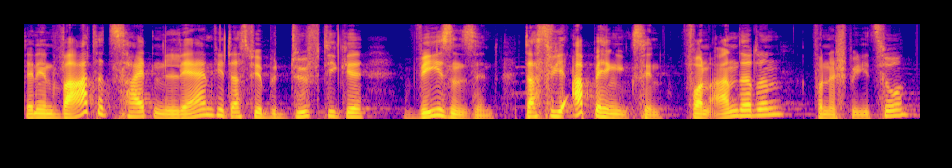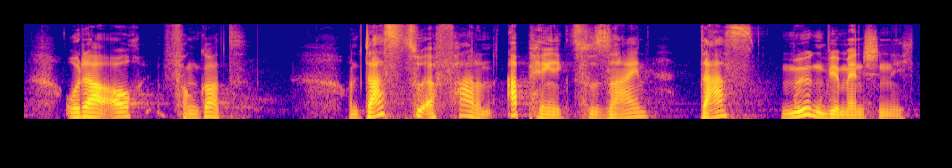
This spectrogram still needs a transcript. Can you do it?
Denn in Wartezeiten lernen wir, dass wir bedürftige Wesen sind, dass wir abhängig sind von anderen, von der Spedition oder auch von Gott. Und das zu erfahren, abhängig zu sein, das mögen wir Menschen nicht.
